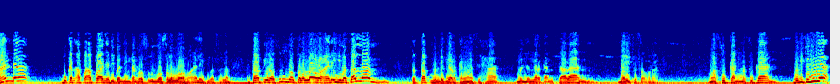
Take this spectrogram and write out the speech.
Anda bukan apa-apanya dibandingkan Rasulullah sallallahu alaihi wasallam. Tetapi Rasulullah sallallahu alaihi wasallam tetap mendengarkan nasihat, mendengarkan saran dari seseorang. Masukan-masukan. Begitu juga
